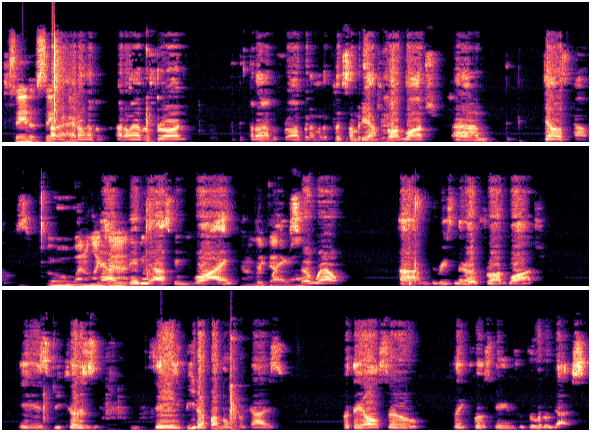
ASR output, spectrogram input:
Say it. Say it. Right, I don't have a I don't have a fraud. I don't have a fraud, but I'm going to put somebody on fraud watch. Um, Dallas Cowboys. Oh, I don't like yeah, that. you may be asking why I don't they're like that playing so well. Um, the reason they're on fraud watch is because they beat up on the little guys, but they also play close games with the little guys.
